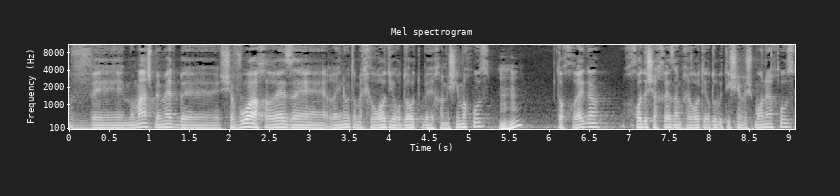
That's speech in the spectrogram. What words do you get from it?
וממש באמת בשבוע אחרי זה ראינו את המכירות יורדות ב-50 אחוז, מהמם. תוך רגע. חודש אחרי זה המכירות ירדו ב-98 אחוז.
